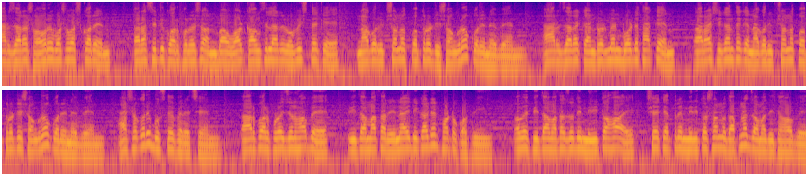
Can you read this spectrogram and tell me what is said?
আর যারা শহরে বসবাস করেন তারা সিটি কর্পোরেশন বা ওয়ার্ড কাউন্সিলরের অফিস থেকে নাগরিক সনদপত্রটি সংগ্রহ করে নেবেন। আর যারা ক্যান্টনমেন্ট বোর্ডে থাকেন তারা সেখান থেকে নাগরিক সনদপত্রটি সংগ্রহ করে নেবেন। আশা করি বুঝতে পেরেছেন। তারপর প্রয়োজন হবে পিতামাতার এনআইডি কার্ডের ফটোকপি। তবে পিতামাতা যদি মৃত হয়, সেক্ষেত্রে মৃত সনদ আপনার জমা দিতে হবে।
